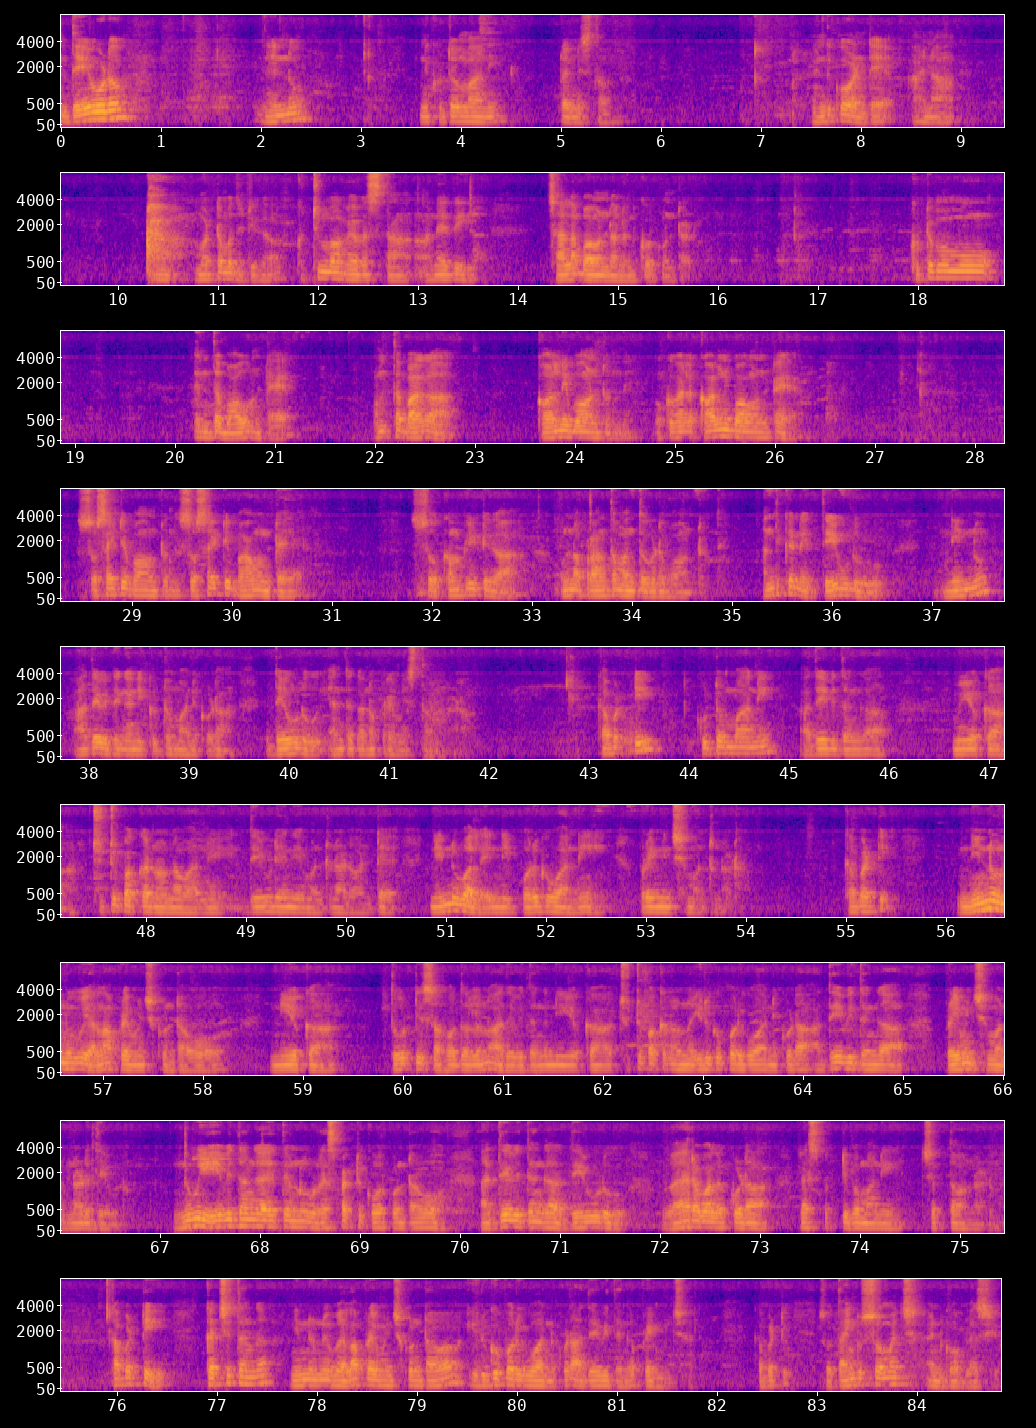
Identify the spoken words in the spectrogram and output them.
దేవుడు నిన్ను నీ కుటుంబాన్ని ప్రేమిస్తాను ఎందుకు అంటే ఆయన మొట్టమొదటిగా కుటుంబ వ్యవస్థ అనేది చాలా బాగుండాలని కోరుకుంటాడు. కుటుంబము ఎంత బాగుంటే అంత బాగా కాలనీ బాగుంటుంది. ఒకవేళ కాలనీ బాగుంటే సొసైటీ బాగుంటుంది. సొసైటీ బాగుంటే సో కంప్లీట్గా ఉన్న ప్రాంతం అంతా కూడా బాగుంటుంది. అందుకనే దేవుడు నిన్ను అదేవిధంగా నీ కుటుంబాన్ని కూడా దేవుడు ఎంతగానో ప్రేమిస్తా ఉన్నాడు. కాబట్టి కుటుంబాన్ని అదేవిధంగా మీ యొక్క చుట్టుపక్కల ఉన్న వారిని దేవుడు ఏం చేయమంటున్నాడు అంటే నిన్ను వల్లే నీ పొరుగు వారిని ప్రేమించమంటున్నాడు. కాబట్టి నిన్ను నువ్వు ఎలా ప్రేమించుకుంటావో నీ యొక్క తోటి సహోదరులను అదేవిధంగా నీ యొక్క చుట్టుపక్కల ఉన్న ఇరుగు పొరుగు వారిని కూడా అదే విధంగా ప్రేమించమంటున్నాడు దేవుడు. నువ్వు ఏ విధంగా అయితే నువ్వు రెస్పెక్ట్ కోరుకుంటావో అదే విధంగా దేవుడు వేరే వాళ్ళకు కూడా రెస్పెక్ట్ ఇవ్వమని చెప్తా ఉన్నాడు. కాబట్టి ఖచ్చితంగా నిన్ను నువ్వు ఎలా ప్రేమించుకుంటావో ఇరుగు పొరుగు వారిని కూడా అదే విధంగా ప్రేమించాలి. కాబట్టి so thank you so much and God bless you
